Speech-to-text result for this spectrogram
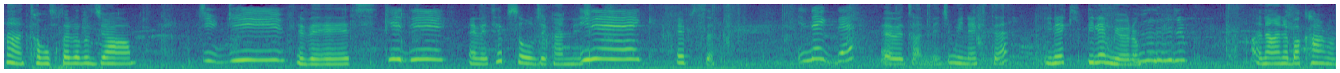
ha, tavuklar alacağım. Civciv, Evet. kedi, Evet hepsi olacak anneciğim. inek. Hepsi. İnek de. Evet anneciğim inek de. İnek bilemiyorum. Anneanne bakar mı?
